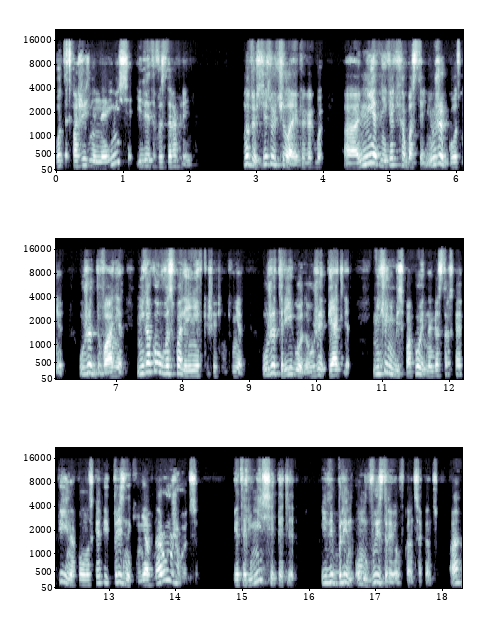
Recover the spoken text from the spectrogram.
вот это пожизненная ремиссия или это выздоровление? Ну, то есть, если у человека как бы а, нет никаких обострений, уже год нет, уже два нет, никакого воспаления в кишечнике нет, уже три года, уже пять лет, ничего не беспокоит на гастроскопии, на колоноскопии, признаки не обнаруживаются, это ремиссия пять лет? Или, блин, он выздоровел в конце концов, а?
